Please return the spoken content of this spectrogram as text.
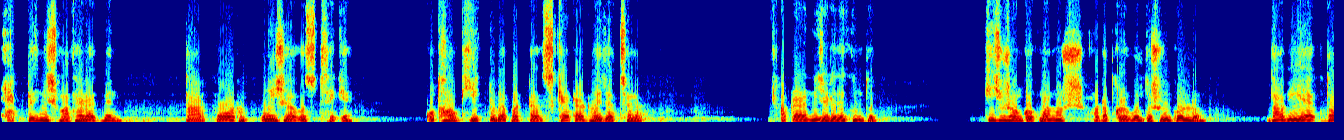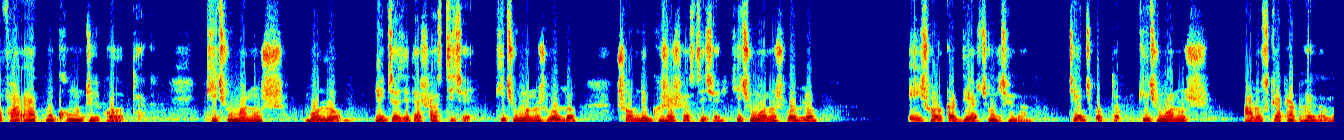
একটা জিনিস মাথায় রাখবেন তারপর উনিশে আগস্ট থেকে কোথাও কি একটু ব্যাপারটা স্ক্যাটার্ড হয়ে যাচ্ছে না? আপনারা নিজেরা দেখুন তো। কিছু সংখ্যক মানুষ হঠাৎ করে বলতে শুরু করল, দাবি এক, দফা এক, মুখ্যমন্ত্রীর পদত্যাগ। কিছু মানুষ বলল, নির্যাতিতার শাস্তি চাই। কিছু মানুষ বলল, সন্দীপ ঘোষের শাস্তি চাই। কিছু মানুষ বলল, এই সরকার দিয়ে আর চলছে না চেঞ্জ করতে হবে। কিছু মানুষ আরও স্ক্যাটার্ড হয়ে গেল।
